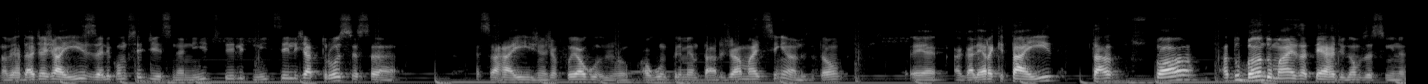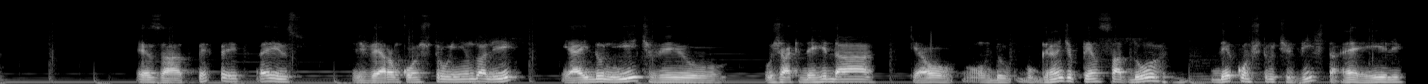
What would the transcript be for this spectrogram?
na verdade, a raiz ali, como você disse, né, Nietzsche, ele, Nietzsche, ele já trouxe essa, essa raiz, né, já foi algo, algo implementado já há mais de 100 anos. Então, é, a galera que está aí está só adubando mais a terra, digamos assim, né? Exato, perfeito, é isso. Eles vieram construindo ali, e aí do Nietzsche veio o Jacques Derrida, que é o, do, o grande pensador deconstrutivista, é ele.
